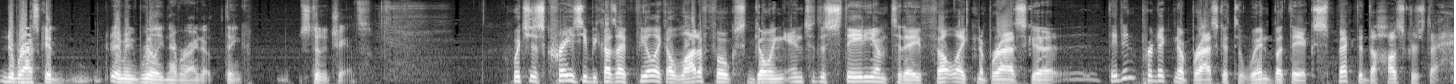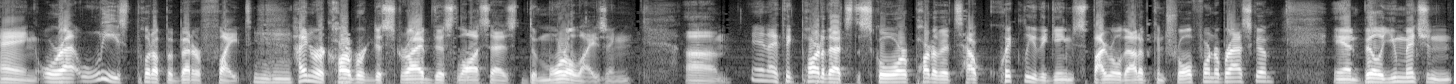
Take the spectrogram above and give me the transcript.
Nebraska, I mean, really never I don't think stood a chance. Which is crazy because I feel like a lot of folks going into the stadium today felt like Nebraska. They didn't predict Nebraska to win, but they expected the Huskers to hang or at least put up a better fight. Heinrich Haarberg described this loss as demoralizing. Um, and I think part of that's the score, part of it's how quickly the game spiraled out of control for Nebraska. And Bill, you mentioned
